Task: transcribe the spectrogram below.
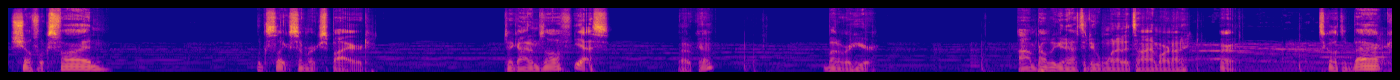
Shelf looks fine. Looks like some are expired. Take items off? Yes. Okay. But over here. I'm probably going to have to do one at a time, aren't I? Alright. Let's go at the back.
